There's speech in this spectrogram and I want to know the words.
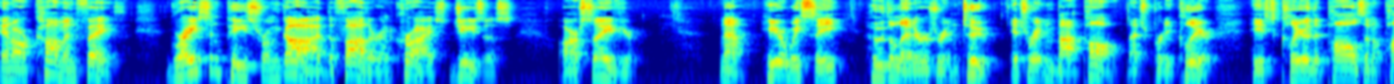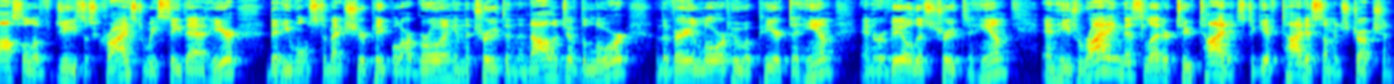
and our common faith, grace and peace from God the Father and Christ Jesus, our Savior. Now, here we see who the letter is written to. It's written by Paul. That's pretty clear. It's clear that Paul's an apostle of Jesus Christ. We see that here, that he wants to make sure people are growing in the truth and the knowledge of the Lord, the very Lord who appeared to him and revealed this truth to him. And he's writing this letter to Titus to give Titus some instruction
